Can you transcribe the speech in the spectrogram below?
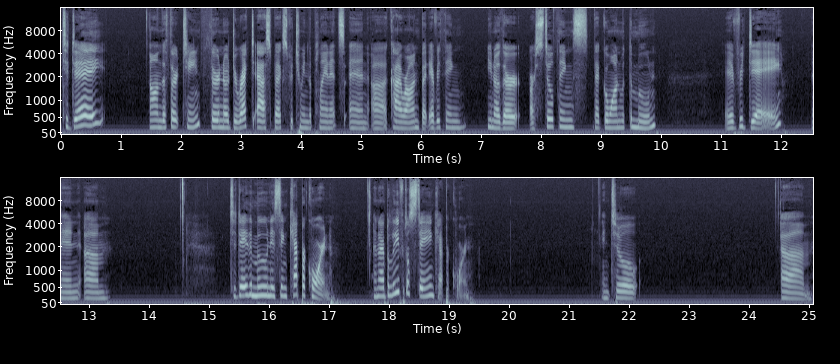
Today on the 13th. There are no direct aspects between the planets and uh, Chiron, but everything, you know, there are still things that go on with the moon every day. And um, today the moon is in Capricorn, and I believe it'll stay in Capricorn until. Um,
